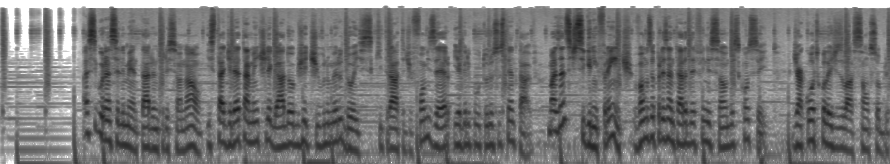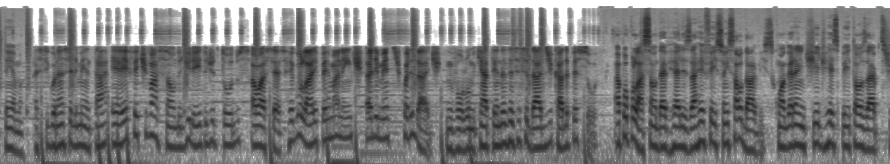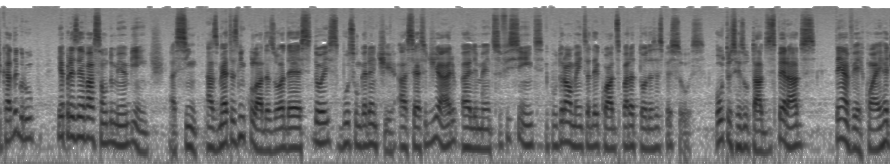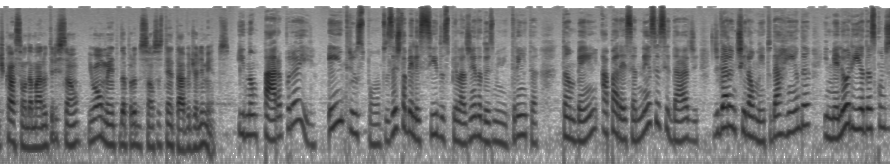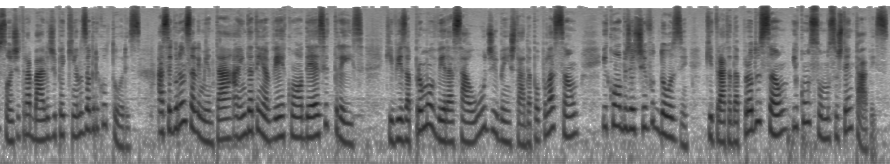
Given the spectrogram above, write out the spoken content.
A segurança alimentar e nutricional está diretamente ligada ao objetivo número 2, que trata de fome zero e agricultura sustentável. Mas antes de seguir em frente, vamos apresentar a definição desse conceito. De acordo com a legislação sobre o tema, a segurança alimentar é a efetivação do direito de todos ao acesso regular e permanente a alimentos de qualidade, em volume que atenda às necessidades de cada pessoa. A população deve realizar refeições saudáveis, com a garantia de respeito aos hábitos de cada grupo e a preservação do meio ambiente. Assim, as metas vinculadas ao ODS 2 buscam garantir acesso diário a alimentos suficientes e culturalmente adequados para todas as pessoas. Outros resultados esperados tem a ver com a erradicação da malnutrição e o aumento da produção sustentável de alimentos. E não para por aí. Entre os pontos estabelecidos pela Agenda 2030, também aparece a necessidade de garantir aumento da renda e melhoria das condições de trabalho de pequenos agricultores. A segurança alimentar ainda tem a ver com a ODS 3, que visa promover a saúde e o bem-estar da população, e com o objetivo 12, que trata da produção e consumo sustentáveis.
